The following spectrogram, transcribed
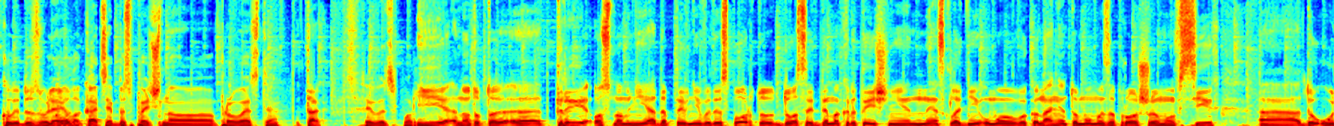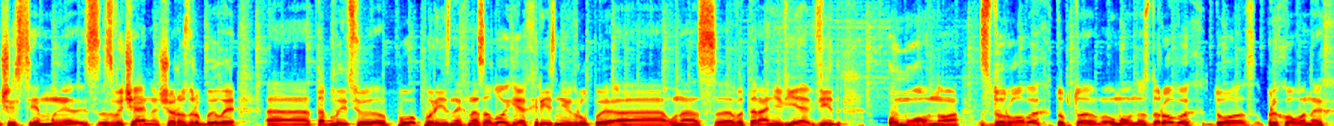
коли дозволяє Коли- локація безпечно провести Так. Цей вид спорту. І ну тобто е, три основні адаптивні види спорту, досить демократичні, нескладні умови виконання. Тому ми запрошуємо всіх е, до участі. Ми звичайно, що розробили е, таблицю по, по різних назологіях. Різні групи у нас ветеранів є від. Умовно здорових, тобто умовно здорових до прихованих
